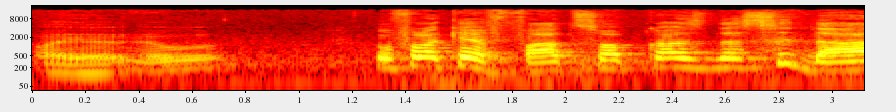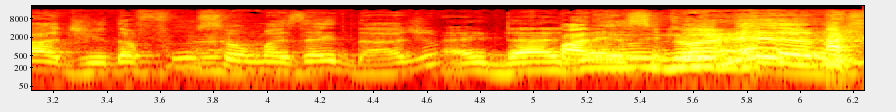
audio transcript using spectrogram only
Olha, eu, Vou falar que é fato só por causa da cidade e da função, é. mas a idade, a idade parece bem é. menos.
